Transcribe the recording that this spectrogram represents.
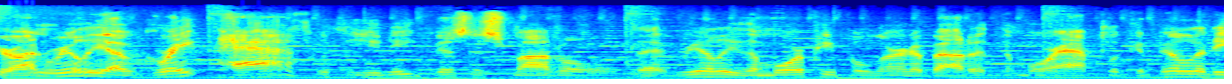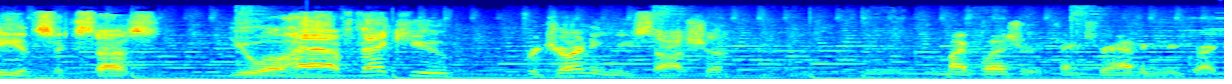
you're on really a great path with a unique business model that really the more people learn about it, the more applicability and success you will have. Thank you for joining me, Sasha. My pleasure. Thanks for having me, Greg.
